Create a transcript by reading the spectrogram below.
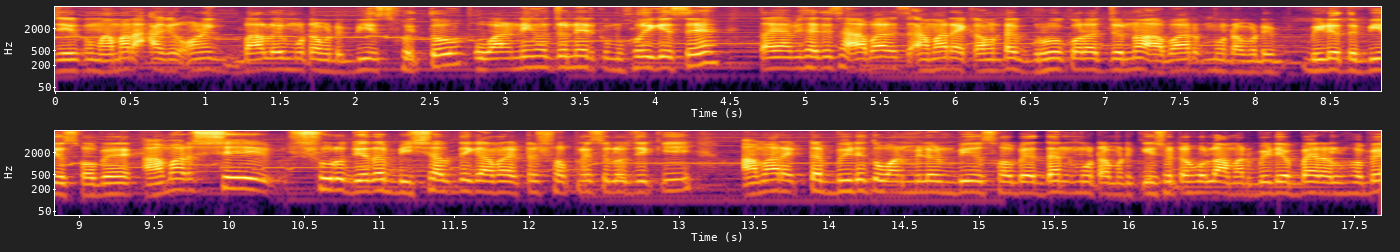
যেরকম আমার আগের অনেক ভালোই মোটামুটি বিস হইতো ওয়ার্নিং এর জন্য এরকম হয়ে গেছে। তাই আমি চাইতেছি আবার আমার অ্যাকাউন্টটা গ্রো করার জন্য আবার মোটামুটি ভিডিওতে বিএস হবে। আমার সেই শুরু দুই হাজার সাল থেকে আমার একটা স্বপ্ন ছিল যে কি আমার একটা ভিডিওতে ওয়ান মিলিয়ন ভিউজ হবে দেন মোটামুটি কিছুটা হলো আমার ভিডিও ভাইরাল হবে।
